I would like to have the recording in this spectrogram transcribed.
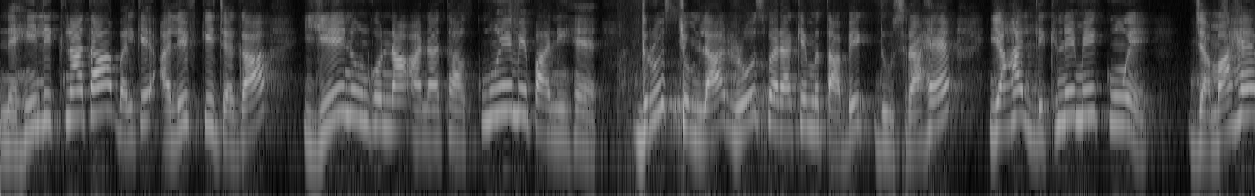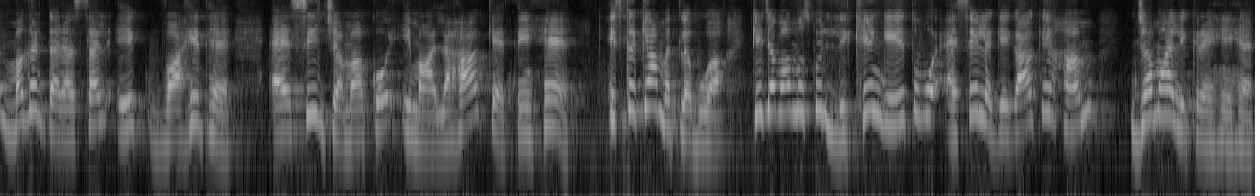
नहीं लिखना था, बल्कि अलिफ की जगह ये नून गुन्ना आना था, कुएँ में पानी है। दुरुस्त जुमला रोज़मर्रा के मुताबिक दूसरा है। यहाँ लिखने में कुएँ जमा है, मगर दरअसल एक वाहिद है। ऐसी जमा को इमालहा कहते हैं। इसका क्या मतलब हुआ कि जब हम उसको लिखेंगे तो वो ऐसे लगेगा कि हम जमा लिख रहे हैं।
